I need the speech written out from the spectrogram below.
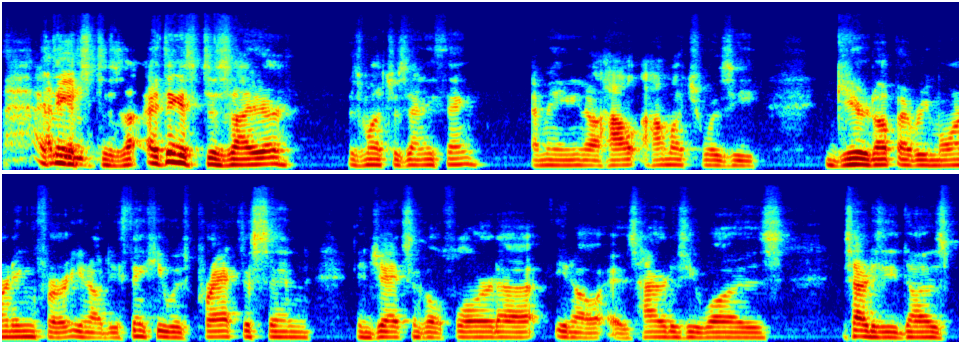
I, I think mean, it's desi- I think it's desire as much as anything. I mean, you know, how how much was he geared up every morning for, you know, do you think he was practicing in Jacksonville, Florida, you know, as hard as he was, as hard as he does,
